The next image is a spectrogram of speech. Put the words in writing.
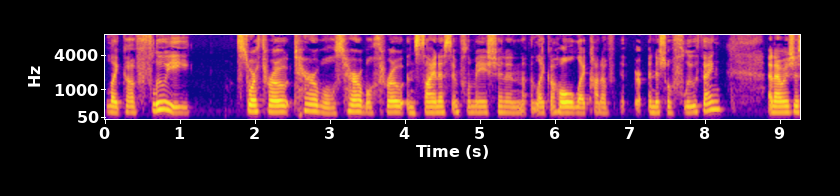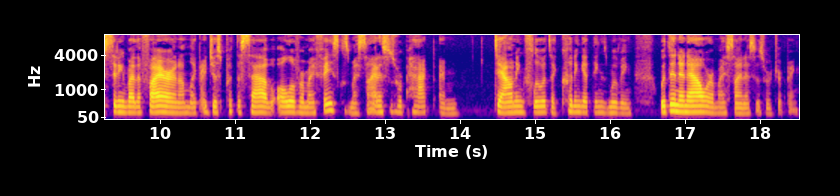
like a fluey sore throat, terrible, terrible throat and sinus inflammation, and uh, like a whole like kind of uh, initial flu thing. And I was just sitting by the fire, and I'm like, I just put the salve all over my face because my sinuses were packed. I'm downing fluids. I couldn't get things moving. Within an hour, my sinuses were dripping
